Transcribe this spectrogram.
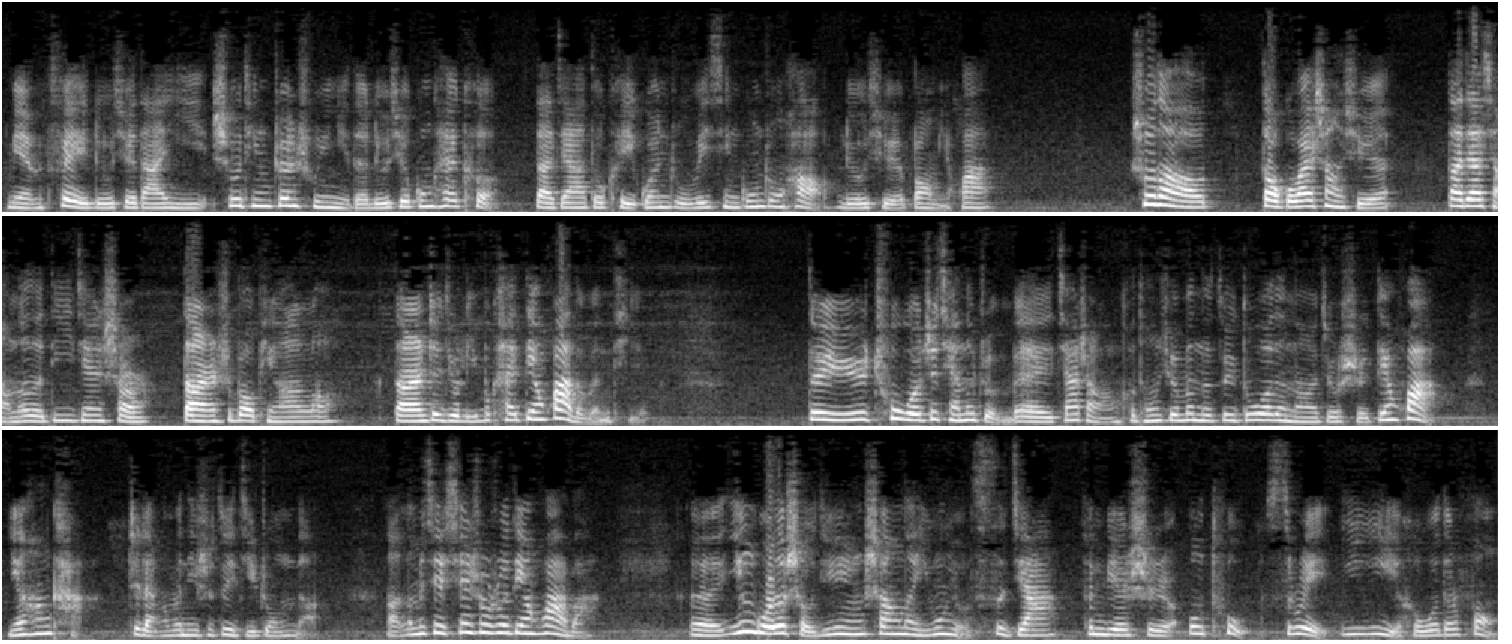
免费留学答疑，收听专属于你的留学公开课。大家都可以关注微信公众号“留学爆米花”。说到到国外上学，大家想到的第一件事儿。当然是报平安了，当然这就离不开电话的问题。对于出国之前的准备，家长和同学问的最多的呢，就是电话、银行卡这两个问题是最集中的啊。那么先先说说电话吧。呃，英国的手机运营商呢，一共有四家，分别是 O2、Three、EE 和 Vodafone。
